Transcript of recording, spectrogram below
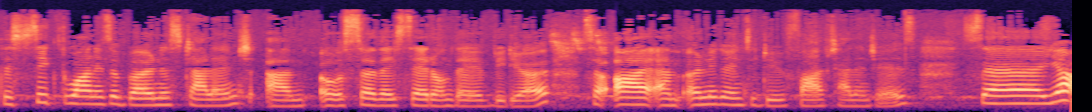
The sixth one is a bonus challenge, um, or they said on their video. So I am only going to do five challenges. So yeah,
